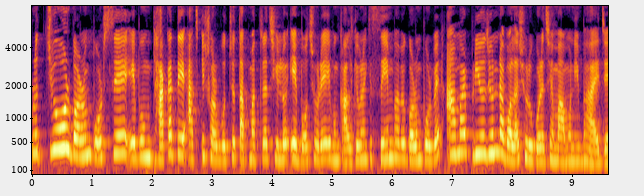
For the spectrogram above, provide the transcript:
প্রচুর গরম পড়ছে এবং ঢাকাতে আজকে সর্বোচ্চ তাপমাত্রা ছিল এ বছরে এবং কালকেও নাকি সেম ভাবে গরম পড়বে। আমার প্রিয়জনরা বলা শুরু করেছে, মামনি ভাই, যে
